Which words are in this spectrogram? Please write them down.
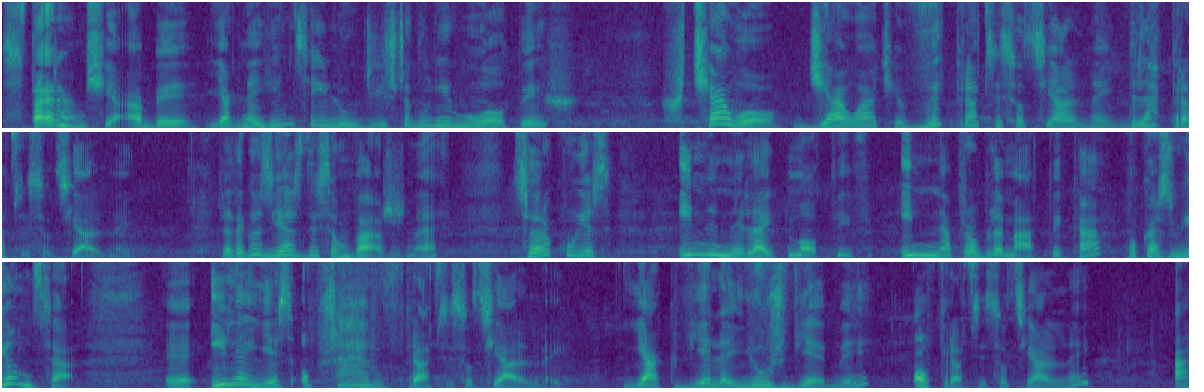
Staram się, aby jak najwięcej ludzi, szczególnie młodych, chciało działać w pracy socjalnej, dla pracy socjalnej. Dlatego zjazdy są ważne. Co roku jest inny leitmotiv, inna problematyka, pokazująca, e, ile jest obszarów pracy socjalnej, jak wiele już wiemy o pracy socjalnej, a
